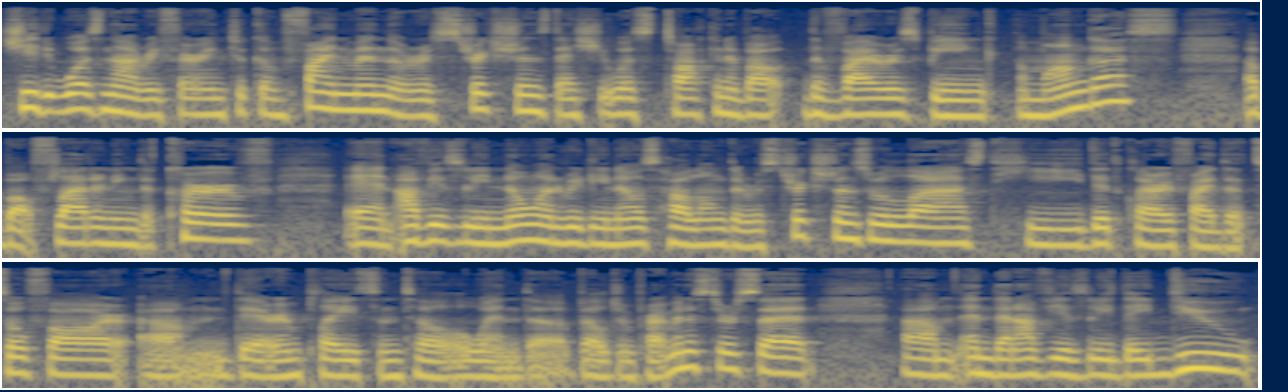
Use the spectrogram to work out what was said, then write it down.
she was not referring to confinement or restrictions, that she was talking about the virus being among us, about flattening the curve. And obviously, no one really knows how long the restrictions will last. He did clarify that so far um, they're in place until when the Belgian prime minister said. Um, and then obviously, they do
